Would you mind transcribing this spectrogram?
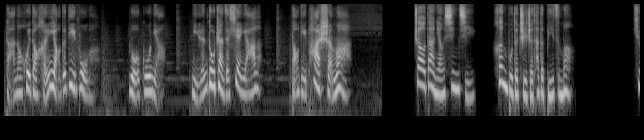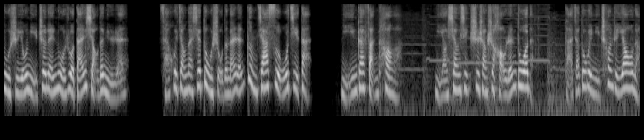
打闹会到狠咬的地步吗？洛姑娘。你人都站在县衙了，到底怕什么啊？赵大娘心急，恨不得指着他的鼻子骂：“就是有你这类懦弱胆小的女人，才会叫那些动手的男人更加肆无忌惮。你应该反抗啊！你要相信世上是好人多的，大家都为你撑着腰呢。”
